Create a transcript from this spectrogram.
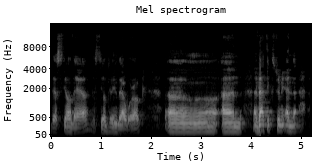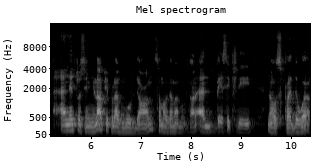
They're still there. They're still doing their work, uh, and and that's extremely and and interestingly enough, people have moved on. Some of them have moved on, and basically now spread the word,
